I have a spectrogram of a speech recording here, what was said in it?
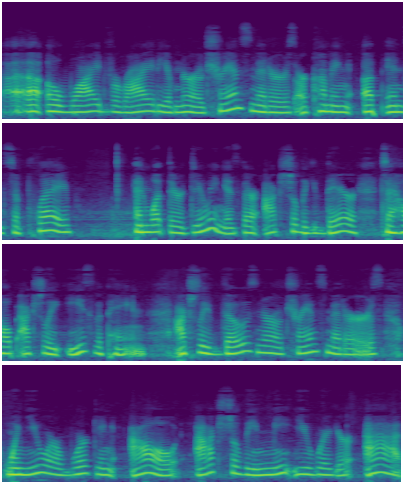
a, a wide variety of neurotransmitters are coming up into play. And what they're doing is they're actually there to help actually ease the pain. Actually, those neurotransmitters, when you are working out, actually meet you where you're at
